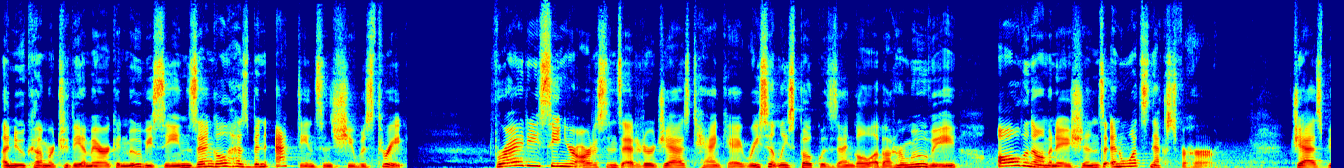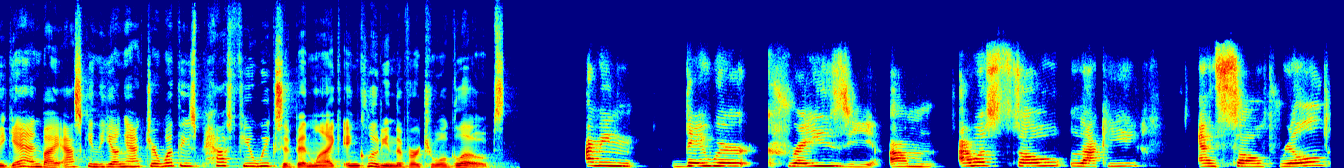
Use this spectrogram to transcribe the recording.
A newcomer to the American movie scene, Zengel has been acting since she was three. Variety senior artisans editor Jazz Tangcay recently spoke with Zengel about her movie, all the nominations, and what's next for her. Jazz began by asking the young actor what these past few weeks have been like, including the virtual globes. I mean, they were crazy. Um, I was so lucky and so thrilled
